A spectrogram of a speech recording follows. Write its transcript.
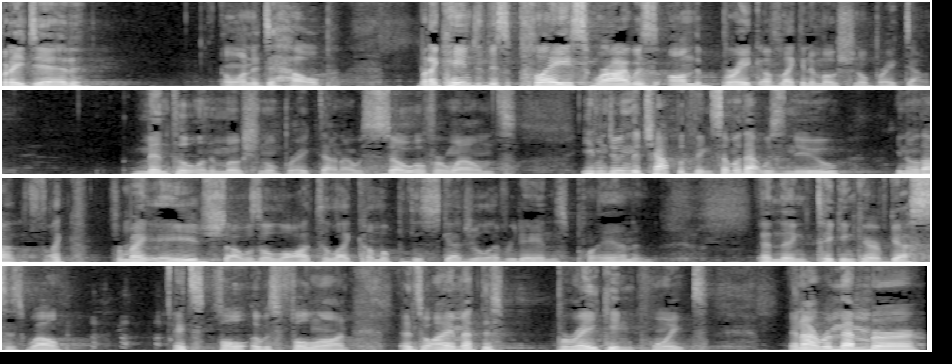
but I did. I wanted to help. But I came to this place where I was on the break of like an emotional breakdown. Mental and emotional breakdown. I was so overwhelmed. Even doing the chaplain thing, some of that was new. You know, that's like for my age, that was a lot to like come up with this schedule every day and this plan and and then taking care of guests as well. It's full it was full on. And so I am at this breaking point. And I remember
